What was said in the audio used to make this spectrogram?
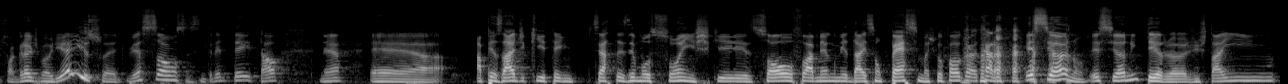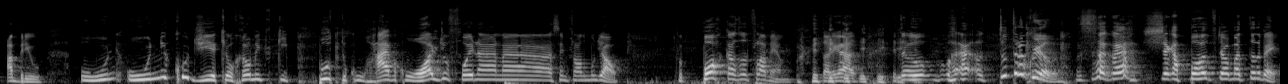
sua grande maioria é isso, é diversão, você se entreter e tal, né? É, apesar de que tem certas emoções que só o Flamengo me dá e são péssimas, que eu falo, cara, esse ano, esse ano inteiro, a gente tá em abril. O, uni- o único dia que eu realmente fiquei puto, com raiva, com ódio, foi na, na semifinal do Mundial. Foi por causa do Flamengo, tá ligado? Então, eu- eu- tudo tranquilo. É? Chega a porra do futebol, mas tudo bem.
